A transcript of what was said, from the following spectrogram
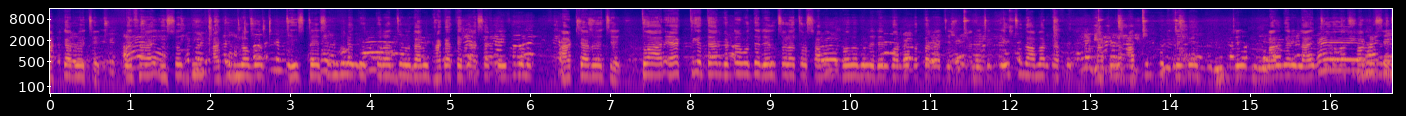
আটকা রয়েছে। এছাড়া ঈশ্বরদী আজিমনগর এই স্টেশনগুলোতে উত্তরাঞ্চলগামী ঢাকা থেকে আসা ট্রেনগুলো আটকা রয়েছে। তো আর এক থেকে দেড় ঘণ্টার মধ্যে রেল চলাচল স্বাভাবিক হবে বলে রেল কর্মকর্তারা যেটি জানিয়েছেন এই ছিল আমার কাছে আব্দুলপুর থেকে মালগাড়ি লাইন সর্বশেষ।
